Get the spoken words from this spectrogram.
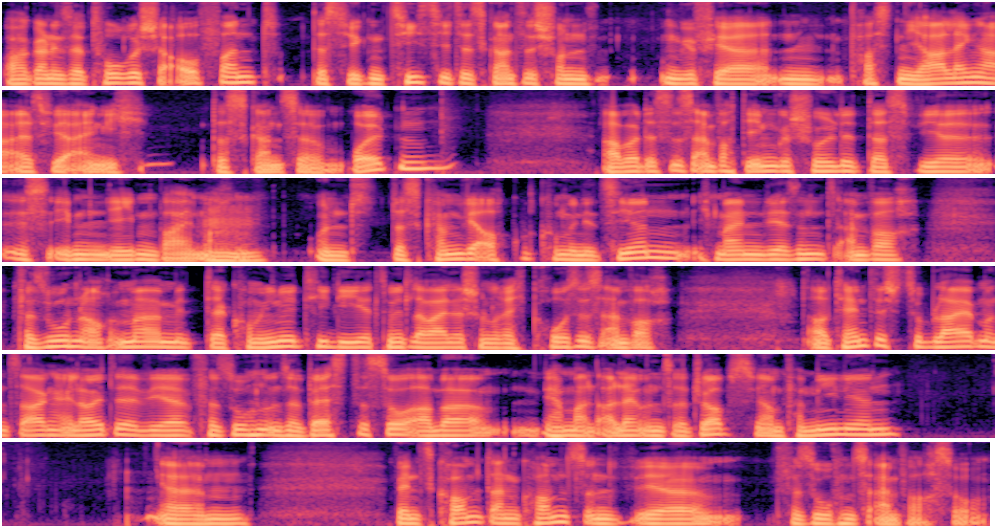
organisatorischer Aufwand. Deswegen zieht sich das Ganze schon ungefähr ein, fast ein Jahr länger, als wir eigentlich das Ganze wollten. Aber das ist einfach dem geschuldet, dass wir es eben nebenbei machen. Mhm. Und das können wir auch gut kommunizieren. Ich meine, wir sind einfach, versuchen auch immer mit der Community, die jetzt mittlerweile schon recht groß ist, einfach authentisch zu bleiben und sagen, ey Leute, wir versuchen unser Bestes so, aber wir haben halt alle unsere Jobs, wir haben Familien. Ähm, Wenn es kommt, dann kommt es und wir versuchen es einfach so.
